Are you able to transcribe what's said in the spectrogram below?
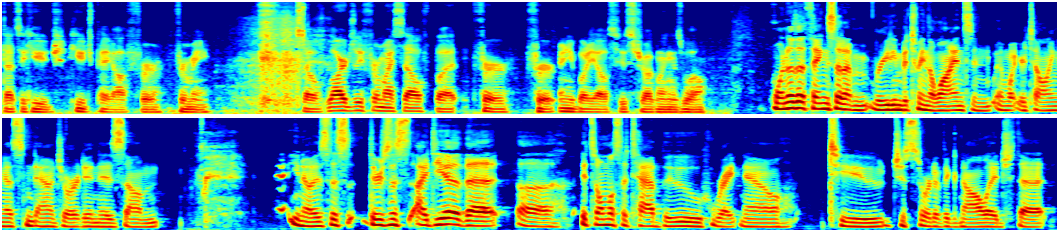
that's a huge huge payoff for for me so largely for myself but for for anybody else who's struggling as well. One of the things that i'm reading between the lines and, and what you're telling us now jordan is um you know is this there's this idea that uh it's almost a taboo right now to just sort of acknowledge that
